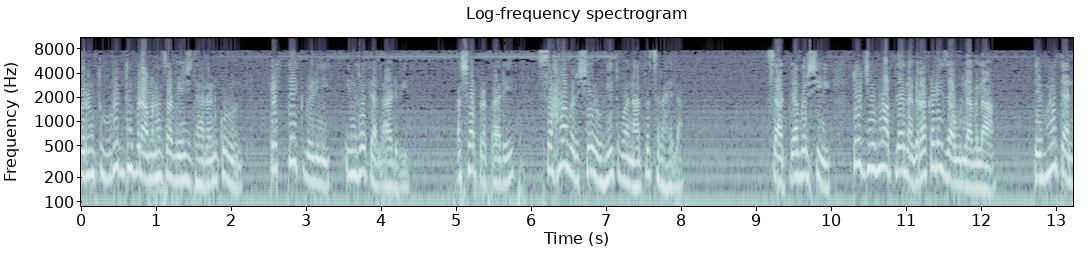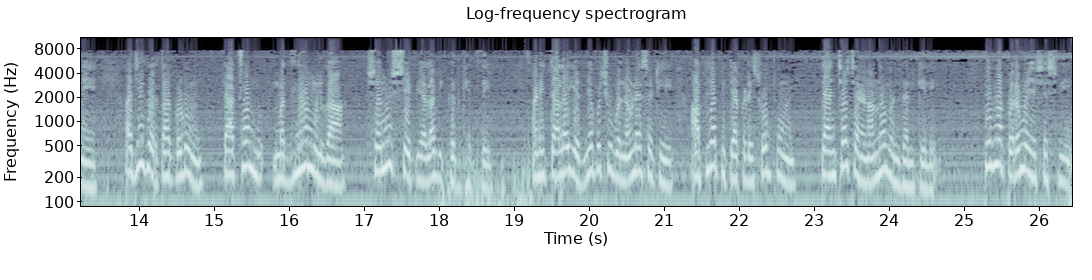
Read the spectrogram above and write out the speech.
परंतु वृद्ध ब्राह्मणाचा वेश धारण करून प्रत्येक वेळी इंद्र त्याला अडवी अशा प्रकारे सहा वर्षे रोहित वनातच राहिला. सातव्या वर्षी तो जेव्हा आपल्या नगराकडे जाऊ लागला तेव्हा त्याने अजिगर्ताकडून त्याचा मधला मुलगा शनुशेप याला विकत घेतले. आणि त्याला यज्ञपशू बनवण्यासाठी आपल्या पित्याकडे सोपवून त्यांच्या चरणांना वंदन केले. तेव्हा परमयशस्वी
